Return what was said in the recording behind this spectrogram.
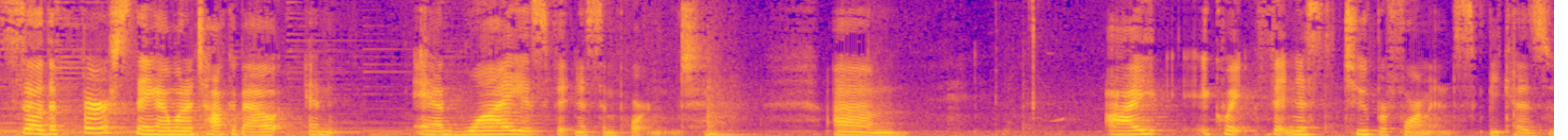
So the first thing I want to talk about and and why is fitness important? Um, I equate fitness to performance because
